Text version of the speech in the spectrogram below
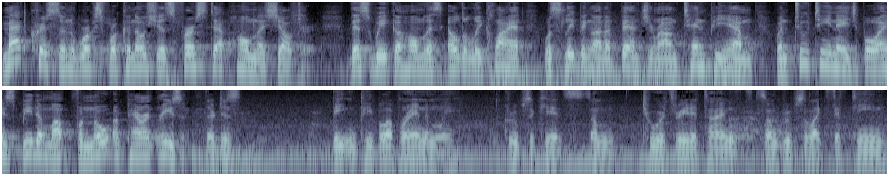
Matt Christen works for Kenosha's First Step Homeless Shelter. This week, a homeless elderly client was sleeping on a bench around 10 p.m. when two teenage boys beat him up for no apparent reason. They're just beating people up randomly, groups of kids, some two or three at a time, some groups of like 15.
